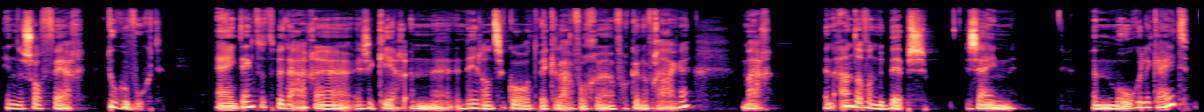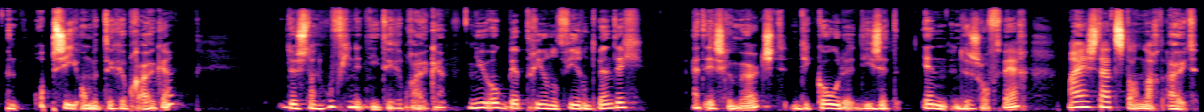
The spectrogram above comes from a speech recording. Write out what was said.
in de software toegevoegd. En ik denk dat we daar uh, eens een keer een, een Nederlandse core-ontwikkelaar voor, uh, voor kunnen vragen. Maar een aantal van de BIPs zijn een mogelijkheid, een optie om het te gebruiken. Dus dan hoef je het niet te gebruiken. Nu ook BIP 324. Het is gemerged. Die code die zit in de software, maar hij staat standaard uit.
